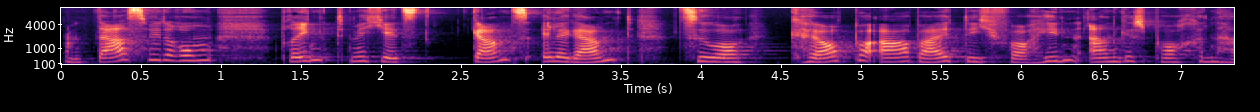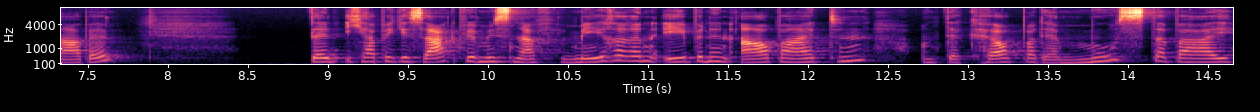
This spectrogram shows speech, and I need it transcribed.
Und das wiederum bringt mich jetzt ganz elegant zur Körperarbeit, die ich vorhin angesprochen habe. Denn ich habe gesagt, wir müssen auf mehreren Ebenen arbeiten und der Körper, der muss dabei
